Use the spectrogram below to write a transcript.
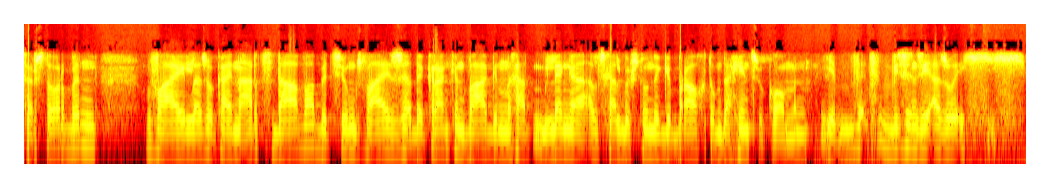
verstorben weil also kein Arzt da war, beziehungsweise der Krankenwagen hat länger als halbe Stunde gebraucht, um dahin zu kommen. Wissen Sie, also ich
